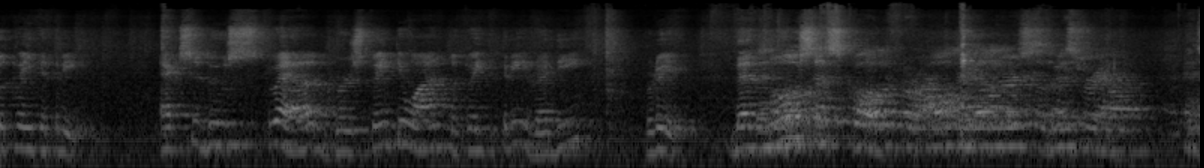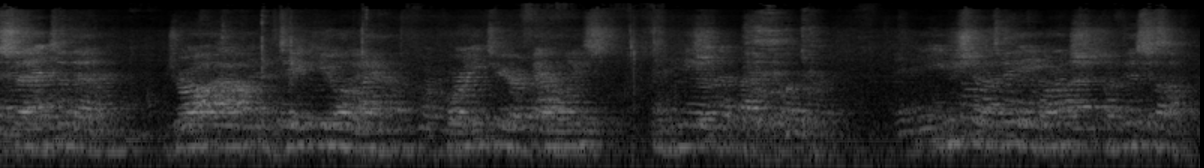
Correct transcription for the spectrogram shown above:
to 23. Exodus 12 verse 21 to 23. Ready? Read. Then Moses called for all the elders of Israel and said to them, Draw out and take you a lamb according to your families, and heal the Passover. And you shall take a bunch of hyssop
